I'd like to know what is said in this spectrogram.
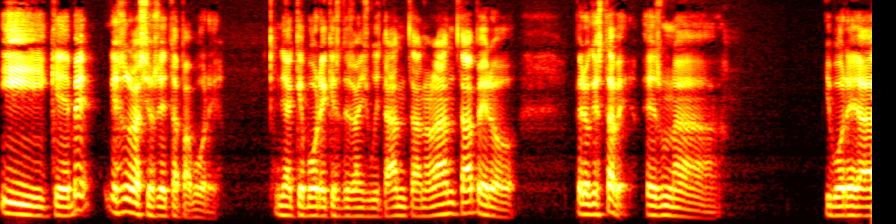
i que, bé, és gracioseta per veure. N'hi ha que veure que és dels anys 80, 90, però, però que està bé. És una... I veure a,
